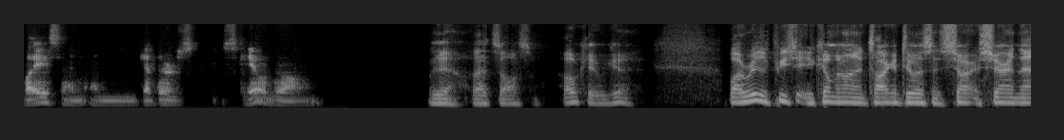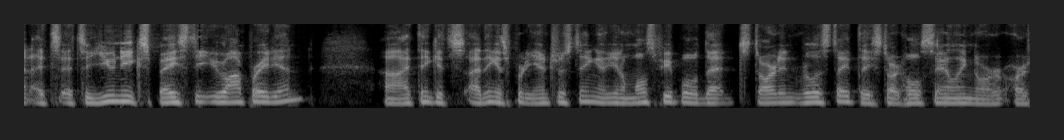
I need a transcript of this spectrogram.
place and, and get their scale growing. Yeah, that's awesome. Okay, we're good. Well, I really appreciate you coming on and talking to us and sharing that. It's it's a unique space that you operate in. Uh, I think it's I think it's pretty interesting. You know, most people that start in real estate, they start wholesaling or or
